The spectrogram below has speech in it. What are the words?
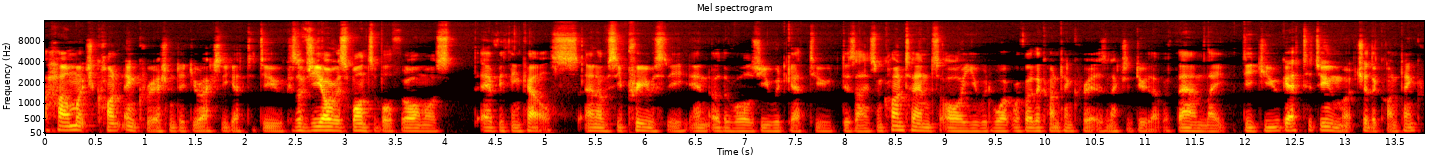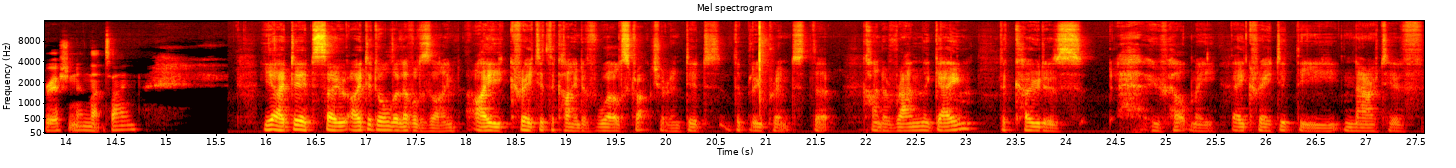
how much content creation did you actually get to do? Because obviously you're responsible for almost everything else, and obviously previously in other roles you would get to design some content, or you would work with other content creators and actually do that with them. Like, did you get to do much of the content creation in that time? Yeah, I did. So I did all the level design. I created the kind of world structure and did the blueprint that kind of ran the game. The coders who helped me, they created the narrative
